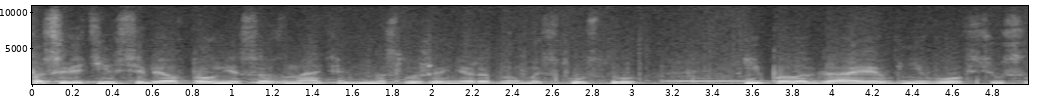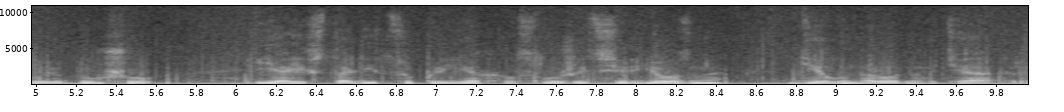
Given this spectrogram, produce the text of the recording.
посвятив себя вполне сознательно на служение родному искусству и полагая в него всю свою душу, я и в столицу приехал служить серьезно делу Народного театра.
